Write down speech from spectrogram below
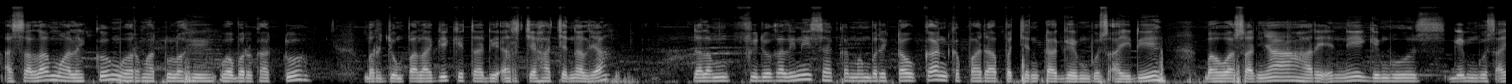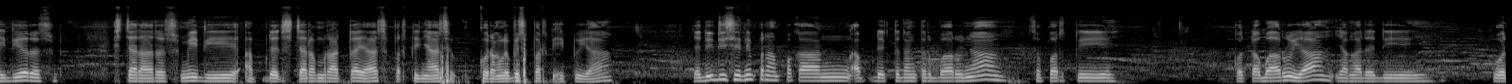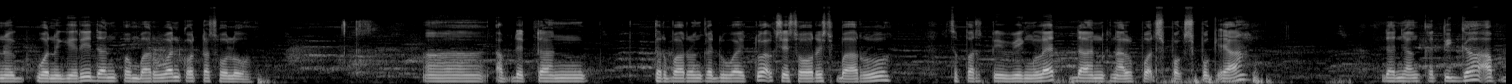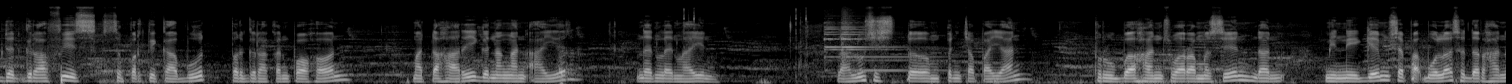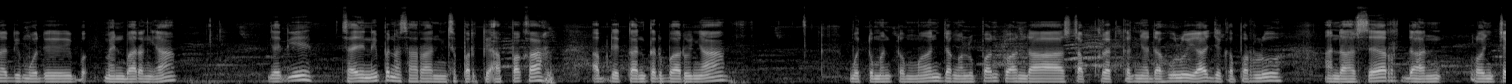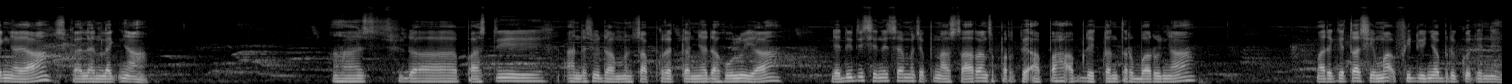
Assalamualaikum warahmatullahi wabarakatuh. Berjumpa lagi kita di RCH channel ya. Dalam video kali ini saya akan memberitahukan kepada pecinta Gamebus ID bahwasannya hari ini Gamebus Gamebus ID res, secara resmi di update secara merata ya. Sepertinya kurang lebih seperti itu ya. Jadi di sini penampakan update tentang terbarunya seperti kota baru ya yang ada di Wonogiri dan pembaruan kota Solo. Uh, update dan terbaru yang kedua itu aksesoris baru seperti winglet dan knalpot spok-spok ya. Dan yang ketiga update grafis seperti kabut, pergerakan pohon, matahari, genangan air, dan lain-lain. Lalu sistem pencapaian, perubahan suara mesin dan mini game sepak bola sederhana di mode main bareng ya. Jadi saya ini penasaran seperti apakah updatean terbarunya? Buat teman-teman jangan lupa untuk anda subscribe nya dahulu ya jika perlu anda share dan loncengnya ya sekalian like nya nah, sudah pasti anda sudah mensubscribe nya dahulu ya. Jadi di sini saya masih penasaran seperti apa updatean terbarunya Mari kita simak videonya berikut ini.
